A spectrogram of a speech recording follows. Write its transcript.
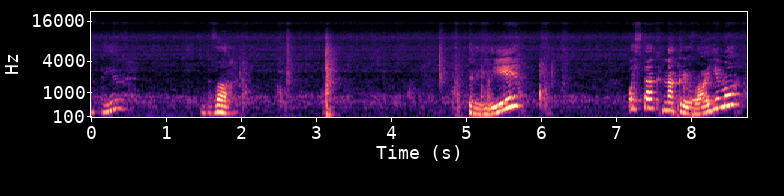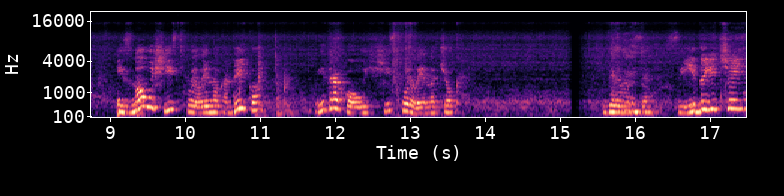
Один, два, три. Ось так накриваємо. І знову 6 хвилинок. Андрійко, відраховуй 6 хвилиночок. Дивимося. Слідуючий.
